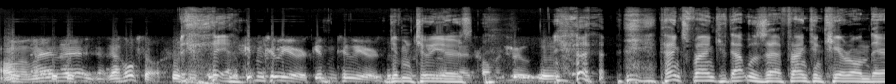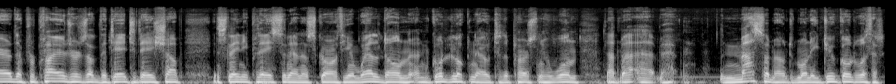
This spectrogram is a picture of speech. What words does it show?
Oh, well, uh, I hope so. Yeah. Give him two years. Give him two years. Give him two years. Coming through. Thanks, Frank. That was uh, Frank and Kieran there, the proprietors of the day to day shop in Slaney Place in Enniscorthy. And well done, and good luck now to the person who won that ma- uh, mass amount of money. Do good with it.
